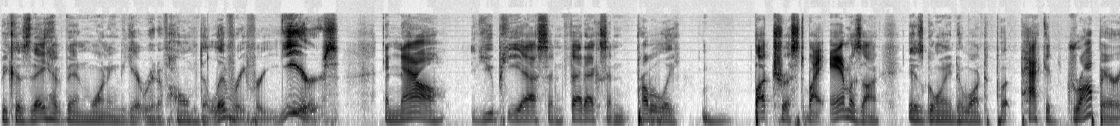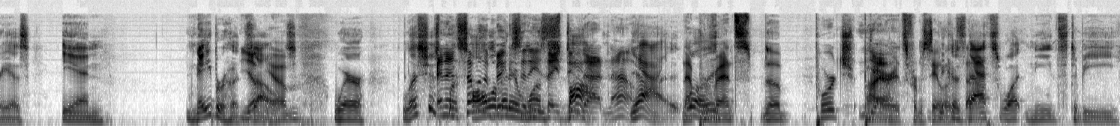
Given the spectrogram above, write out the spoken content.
because they have been wanting to get rid of home delivery for years, and now UPS and FedEx and probably buttressed by Amazon is going to want to put package drop areas in neighborhood Yep. zones where let's just And in put some of the all of big it in cities, one they do spot. that now. Yeah, That well, it- prevents the porch pirates from stealing because stuff. that's what needs to be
